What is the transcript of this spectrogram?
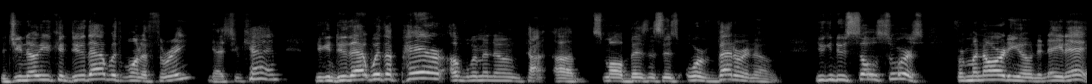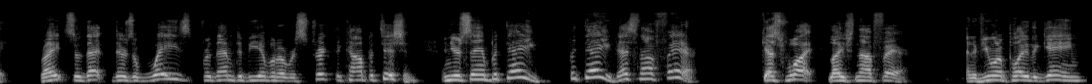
Did you know you could do that with one of three? Yes, you can. You can do that with a pair of women owned uh, small businesses or veteran owned. You can do sole source for minority owned and 8A right? So that there's a ways for them to be able to restrict the competition. And you're saying, but Dave, but Dave, that's not fair. Guess what? Life's not fair. And if you want to play the game,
